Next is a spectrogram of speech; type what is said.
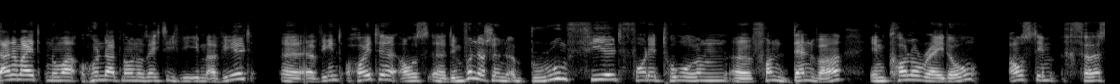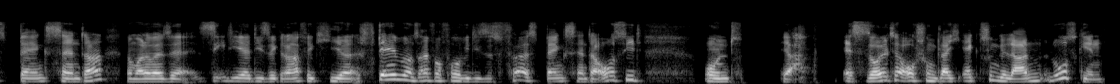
Dynamite Nummer 169, wie eben erwähnt, äh, erwähnt heute aus äh, dem wunderschönen Broomfield vor den Toren äh, von Denver in Colorado aus dem First Bank Center. Normalerweise seht ihr diese Grafik hier. Stellen wir uns einfach vor, wie dieses First Bank Center aussieht. Und ja, es sollte auch schon gleich actiongeladen losgehen.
